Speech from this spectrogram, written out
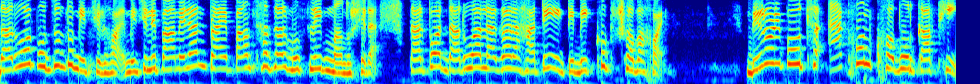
দারুয়া পর্যন্ত মিছিল হয়। মিছিলে পা মেলান প্রায় পাঁচ হাজার মুসলিম মানুষেরা। তারপর দারুয়া লাগার হাটে একটি বিক্ষোভ সভা হয়। ব্যুরো রিপোর্ট, এখন খবর কাথি।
